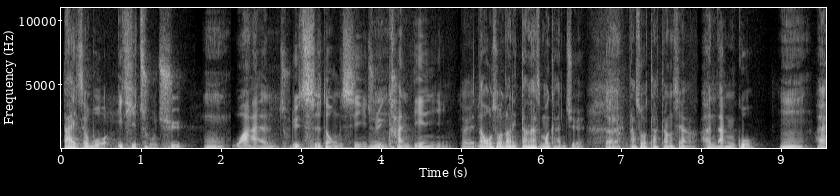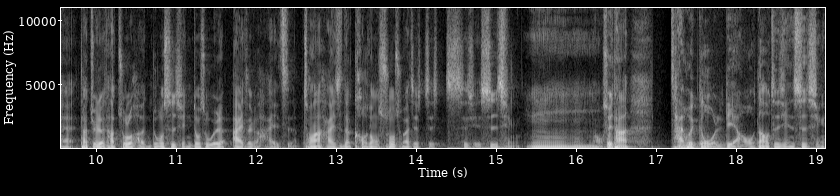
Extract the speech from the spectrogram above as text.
带着我一起出去。”嗯，玩，出去吃东西，出去看电影，对。那我说，那你当下什么感觉？对，他说他当下很难过，嗯。哎，他觉得他做了很多事情都是为了爱这个孩子，从他孩子的口中说出来这这这些事情，嗯哦所以他才会跟我聊到这件事情。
